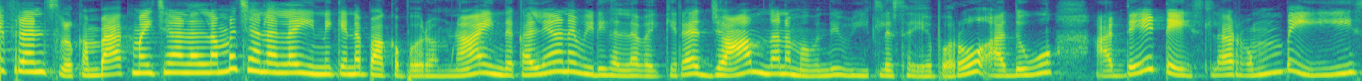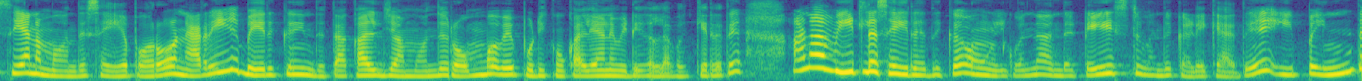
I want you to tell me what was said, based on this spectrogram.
Hi friends welcome back my channel நம்ம சேனலில் இன்றைக்கி என்ன பார்க்க போகிறோம்னா இந்த கல்யாண வீடுகளில் வைக்கிற ஜாம் தான் நம்ம வந்து வீட்டில் செய்ய போகிறோம் அதுவும் அதே டேஸ்ட்டில் ரொம்ப ஈஸியாக நம்ம வந்து செய்ய போகிறோம் நிறைய பேருக்கு இந்த தக்காளி ஜாம் வந்து ரொம்பவே பிடிக்கும் கல்யாண வீடுகளில் வைக்கிறது. ஆனால் வீட்டில் செய்கிறதுக்கு அவங்களுக்கு வந்து அந்த டேஸ்ட் வந்து கிடைக்காது. இப்போ இந்த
